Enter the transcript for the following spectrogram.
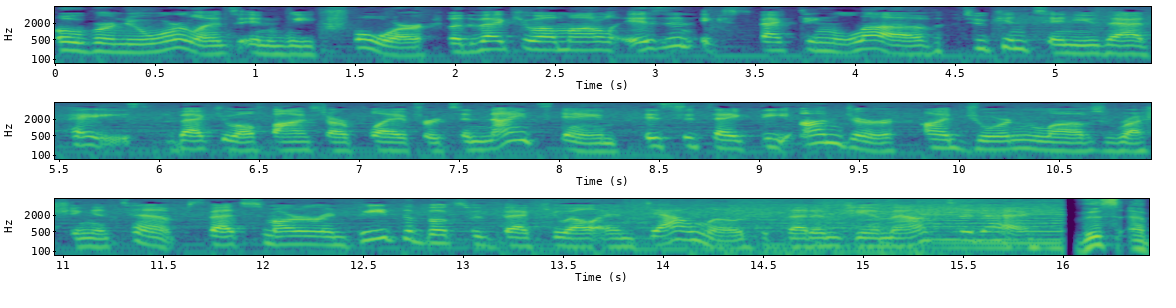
over New Orleans in Week Four. But the BetQL model isn't expecting Love to continue that pace. The BetQL five-star play for tonight's game is to take the under on Jordan Love's rushing attempts. Bet smarter and beat the books with BetQL, and download the BetMGM app today. This episode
